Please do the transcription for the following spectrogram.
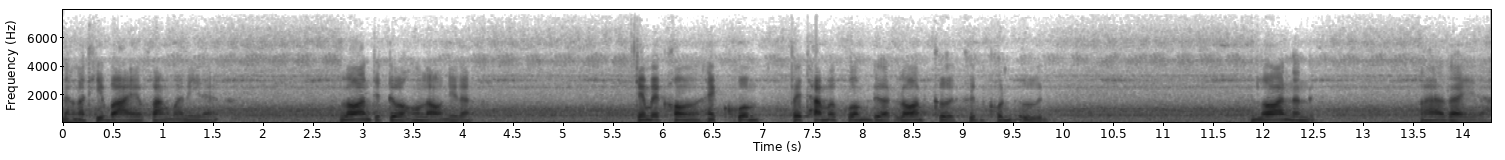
นั่งอธิบายให้ฟังมานี้แหละร้อนแต่ตัวของเรานี่แหละจึงไปขอให้ความไปทำให้ความเดือดร้อนเกิดขึ้นคนอื่น ร้อนนั้นอะไรล่ะ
